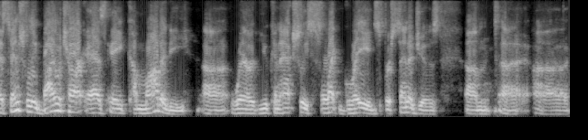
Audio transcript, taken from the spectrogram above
essentially, biochar as a commodity uh, where you can actually select grades, percentages, um, uh, uh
